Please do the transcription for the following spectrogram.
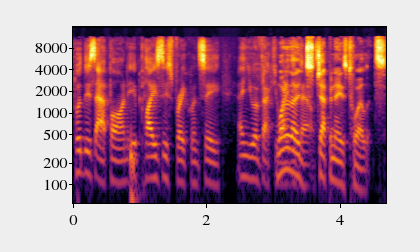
put this app on. It plays this frequency, and you evacuate. one of those bowels. Japanese toilets.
